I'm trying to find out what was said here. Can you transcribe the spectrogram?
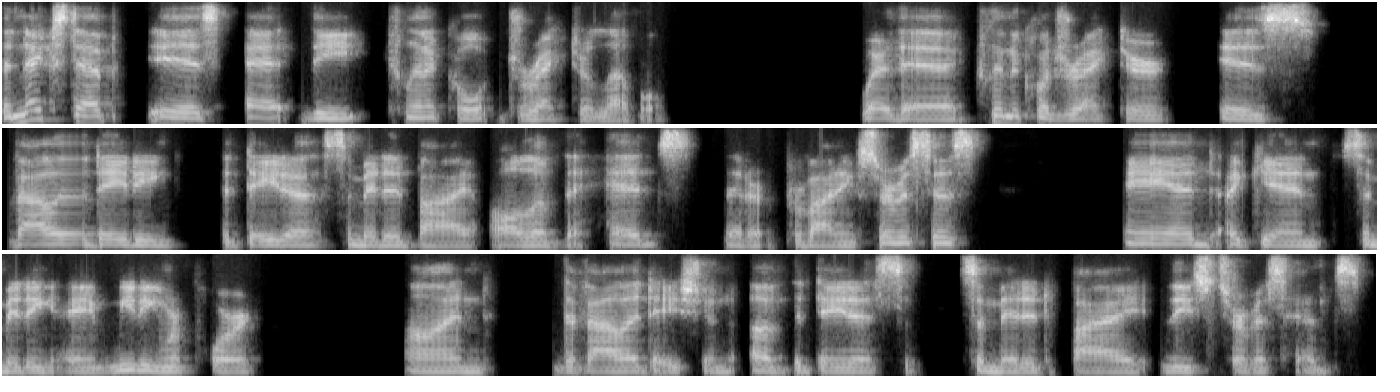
The next step is at the clinical director level, where the clinical director is validating the data submitted by all of the heads that are providing services, and again, submitting a meeting report on the validation of the data submitted by these service heads.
